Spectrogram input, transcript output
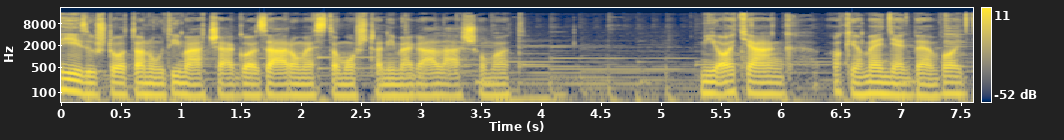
A Jézustól tanult imádsággal zárom ezt a mostani megállásomat. Mi, atyánk, aki a mennyekben vagy,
